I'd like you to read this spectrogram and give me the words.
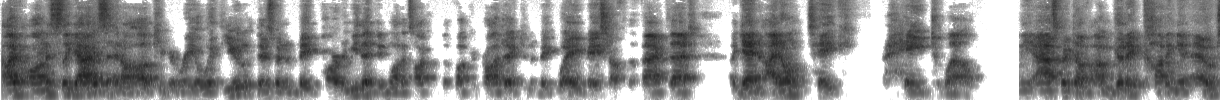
I've honestly, guys, and I'll, I'll keep it real with you. There's been a big part of me that didn't want to talk about the fucking project in a big way, based off the fact that, again, I don't take hate well. The aspect of I'm good at cutting it out,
